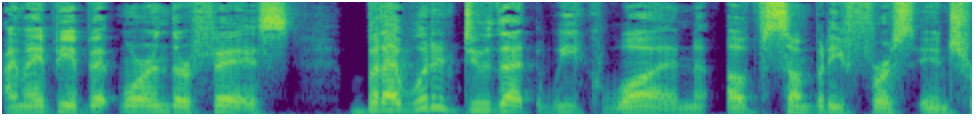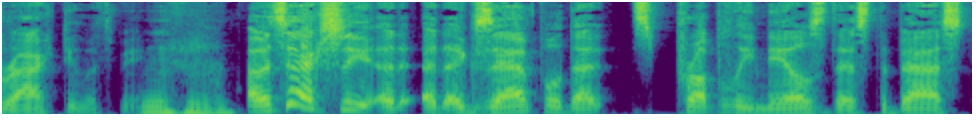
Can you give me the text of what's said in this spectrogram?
I might be a bit more in their face but I wouldn't do that week one of somebody first interacting with me. Mm-hmm. I would say actually a, an example that probably nails this the best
